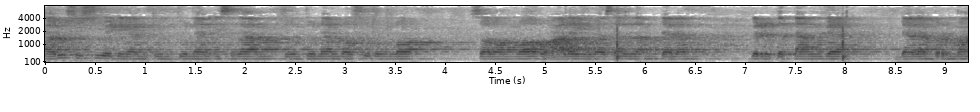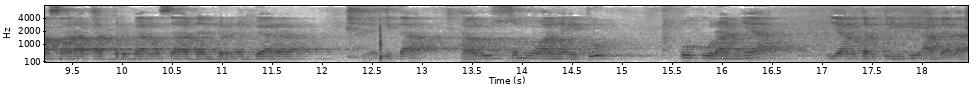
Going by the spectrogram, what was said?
harus sesuai dengan tuntunan Islam, tuntunan Rasulullah Sallallahu Alaihi Wasallam dalam bertetangga, dalam bermasyarakat, berbangsa dan bernegara. Ya, kita harus semuanya itu ukurannya yang tertinggi adalah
